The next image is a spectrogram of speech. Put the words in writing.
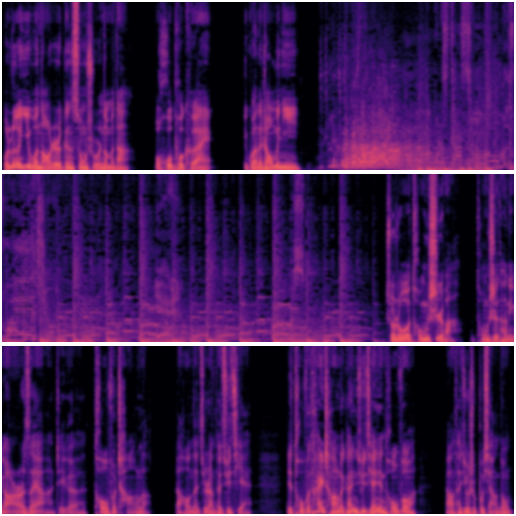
我乐意，我脑仁跟松鼠那么大，我活泼可爱，你管得着吗你？说说我同事吧，同事他那个儿子呀，这个头发长了，然后呢就让他去剪，你头发太长了，赶紧去剪剪头发吧。然后他就是不想动，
